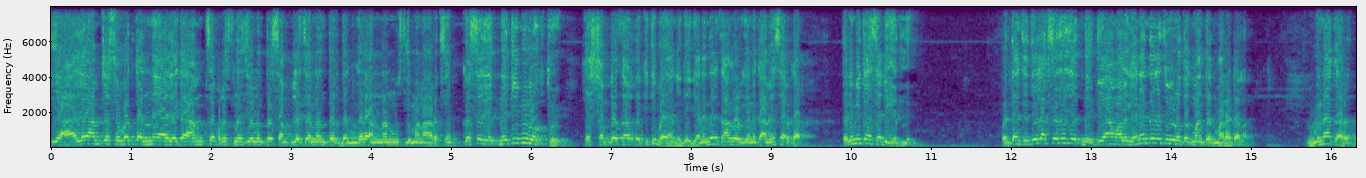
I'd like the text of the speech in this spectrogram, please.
ते आले आमच्यासोबत का नाही आले का? आमचा प्रश्न ज्वलंत संपल्याच्या नंतर धनगर अण्णा मुस्लिमांना आरक्षण कसं देत नाही ते मी बघतोय. ह्या शब्दाचा अर्थ किती भयानक आहे. ज्ञानेंद्र अंगावर घेणं काम आहे सरकार. तरी मी त्यासाठी घेतलं पण त्यांचं ते लक्षातच येत नाही. ते आम्हाला ज्ञानेंद्रच विरोधक मानतात मराठ्याला विनाकारण.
